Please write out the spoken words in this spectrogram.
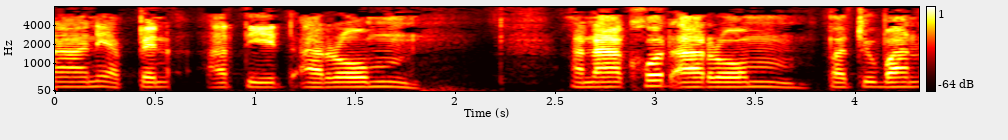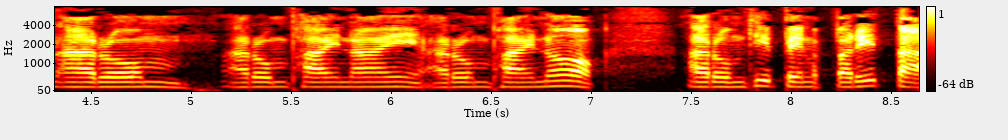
นาเนี่ยเป็นอดีตอารมณ์ อนาคตอารมณ์ ปัจจุบันอารมณ์ อารมณ์ภายใน อารมณ์ภายนอก อารมณ์ที่เป็นปริตตะ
